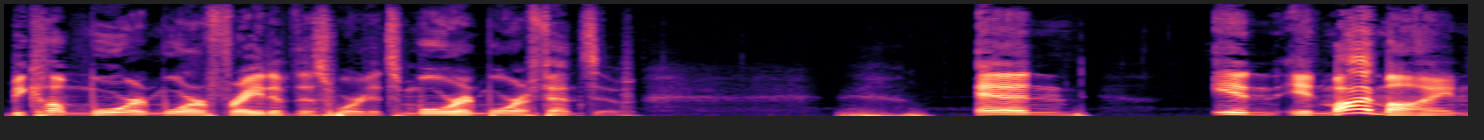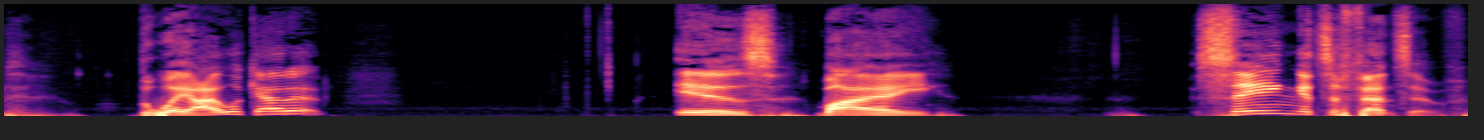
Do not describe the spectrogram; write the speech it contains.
become more and more afraid of this word. It's more and more offensive. And in in my mind, the way I look at it is by saying it's offensive,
